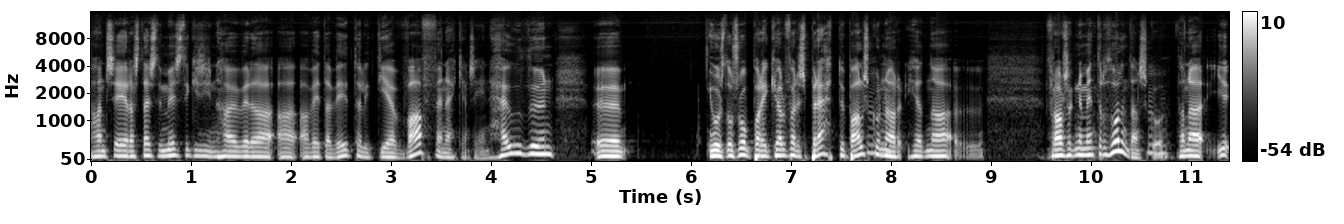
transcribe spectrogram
hann segir að stæðstu mistökin sín hafi verið að, að veita viðtal í DFF en ekki hann segir hegðun uh, veist, og svo bara í kjálfæri sprett upp alls konar mm -hmm. hérna frásagnir myndra þólindans sko. mm -hmm. þannig að ég,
